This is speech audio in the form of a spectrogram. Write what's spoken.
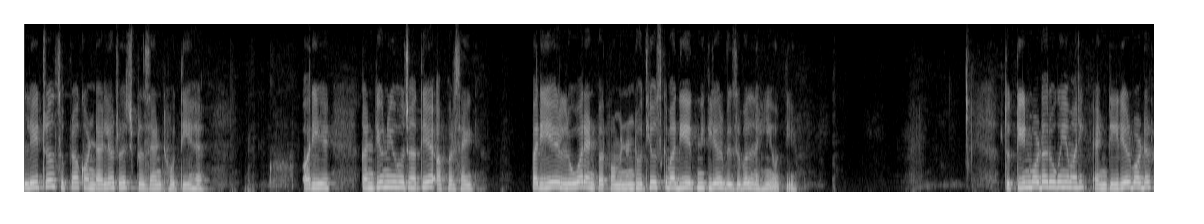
लेटरल सुप्राकॉन्डाइलर रिज प्रेजेंट होती है। और ये कंटिन्यू हो जाती है अपर साइड पर ये लोअर एंड पर प्रोमिनेंट होती है, उसके बाद ये इतनी क्लियर विजिबल नहीं होती है। तो तीन बॉर्डर हो गई हमारी anterior border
